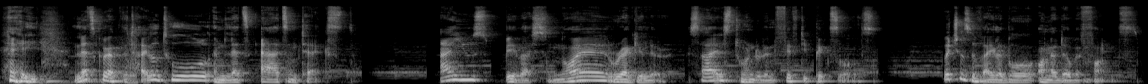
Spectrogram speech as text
Hey, let's grab the title tool and let's add some text. I use Bebas Neue Regular, size 250 pixels, which is available on Adobe Fonts.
